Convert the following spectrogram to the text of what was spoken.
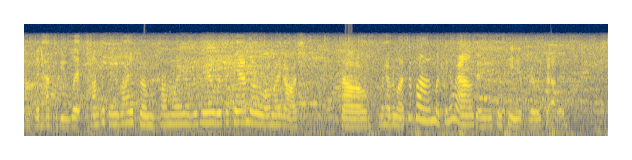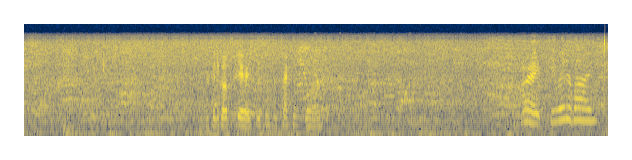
uh, they'd have to be lit. How could they light them from way over here with a candle? Oh my gosh. So we're having lots of fun looking around and you can see it's really crowded. We're going to go upstairs. This is the second floor. Alright, see you later. Bye.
